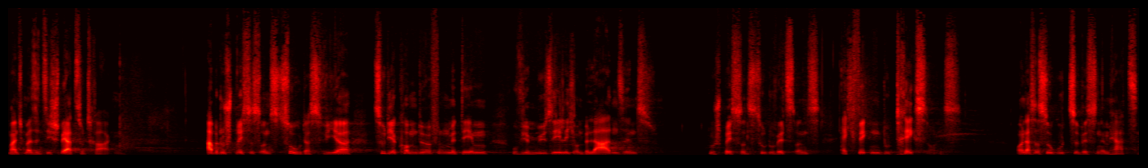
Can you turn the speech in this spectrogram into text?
Manchmal sind sie schwer zu tragen. Aber du sprichst es uns zu, dass wir zu dir kommen dürfen mit dem, wo wir mühselig und beladen sind. Du sprichst uns zu, du willst uns erquicken, du trägst uns. Und das ist so gut zu wissen im Herzen.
